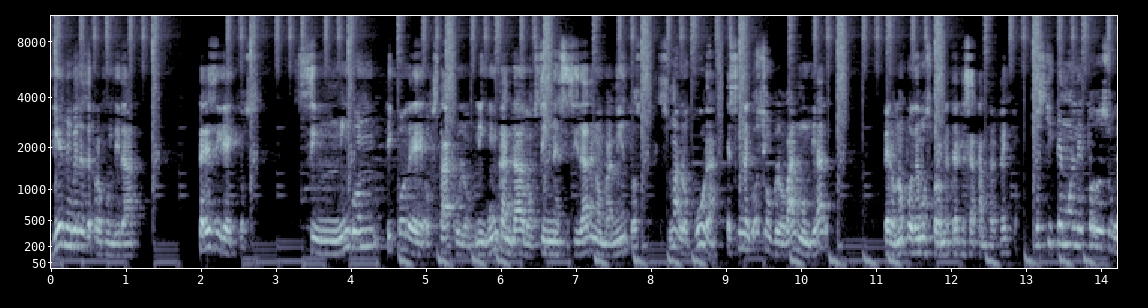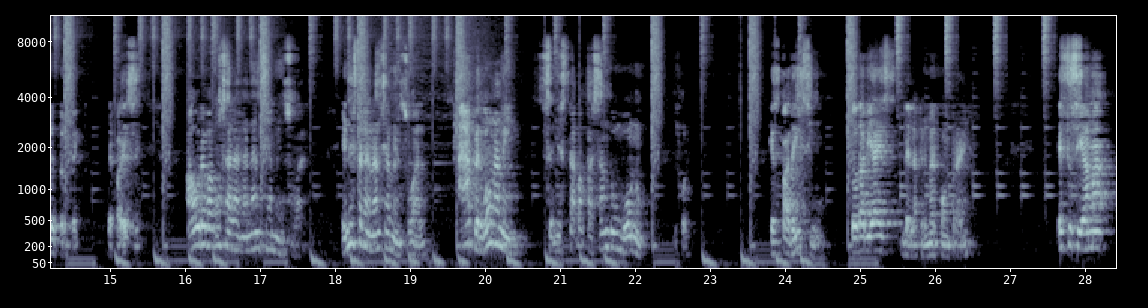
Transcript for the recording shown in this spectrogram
10 niveles de profundidad, 3 directos, sin ningún tipo de obstáculo, ningún candado, sin necesidad de nombramientos, es una locura, es un negocio global, mundial pero no podemos prometer que sea tan perfecto. Pues quitémosle todo eso de perfecto, ¿te parece? Ahora vamos a la ganancia mensual. En esta ganancia mensual, ah, perdóname, se me estaba pasando un bono, que es padrísimo. Todavía es de la primera compra, ¿eh? Este se llama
